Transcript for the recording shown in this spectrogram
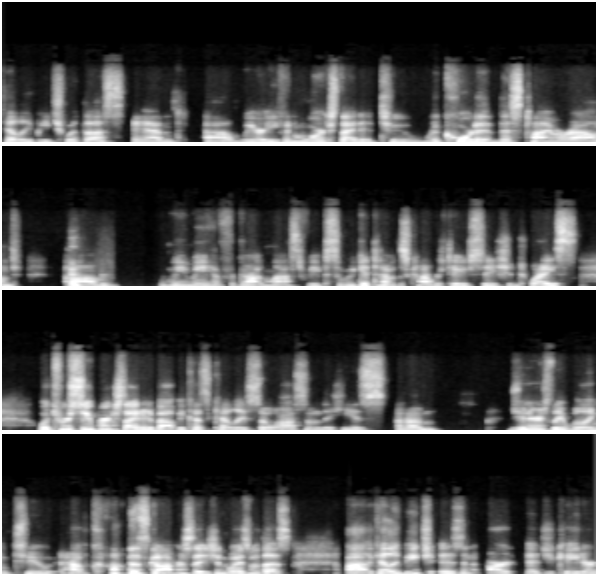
Kelly Beach with us, and uh, we are even more excited to record it this time around. Um, we may have forgotten last week, so we get to have this conversation twice, which we're super excited about because Kelly is so awesome that he is um, generously willing to have this conversation twice with us. Uh, Kelly Beach is an art educator,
